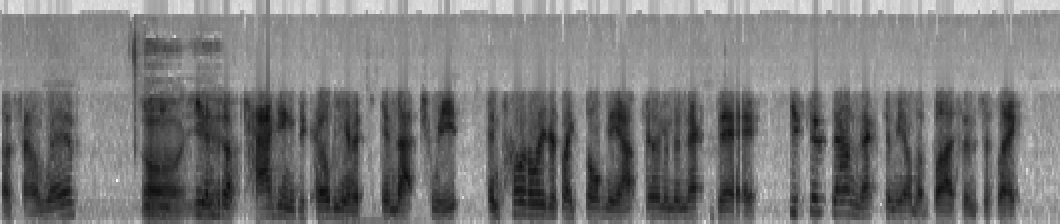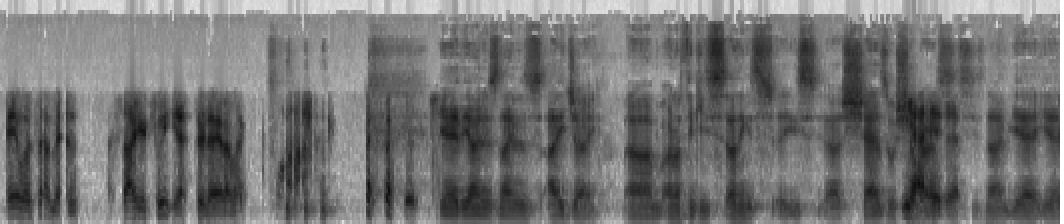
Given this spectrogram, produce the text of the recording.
of Soundwave. Oh, he, he ended up tagging Jacoby in a, in that tweet and totally just like sold me out to him. And the next day, he sits down next to me on the bus and it's just like, "Hey, what's up, man? I saw your tweet yesterday." And I'm like, "Fuck." yeah, the owner's name is AJ. Um, and I think he's, I think it's he's uh, Shaz or Shaz. Yeah, his name. Yeah, yeah.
